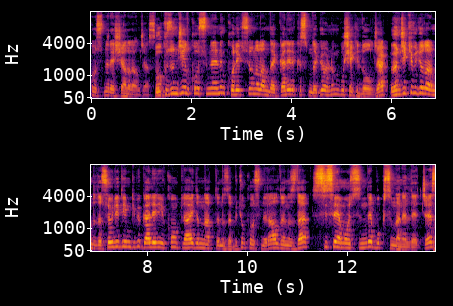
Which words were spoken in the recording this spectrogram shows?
kostümler eşyalar alacağız. 9. yıl kostümlerinin koleksiyon alanında galeri kısmında görünüm bu şekilde olacak. Önceki videolarımda da söylediğim gibi galeriyi komple aydınlattığınızda bütün kostümleri aldığınızda Sise emojisini de bu kısımdan elde edeceğiz.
